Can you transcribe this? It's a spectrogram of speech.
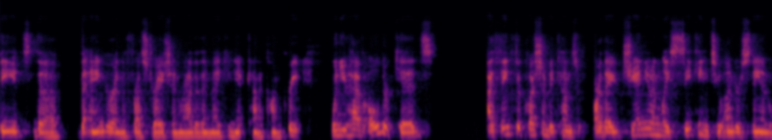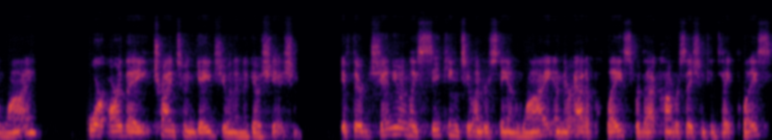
feeds the the anger and the frustration rather than making it kind of concrete. When you have older kids, I think the question becomes are they genuinely seeking to understand why or are they trying to engage you in a negotiation? If they're genuinely seeking to understand why and they're at a place where that conversation can take place,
